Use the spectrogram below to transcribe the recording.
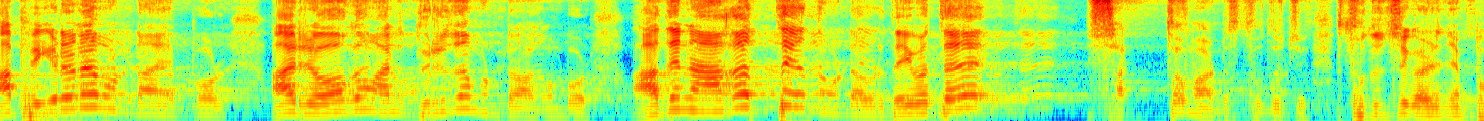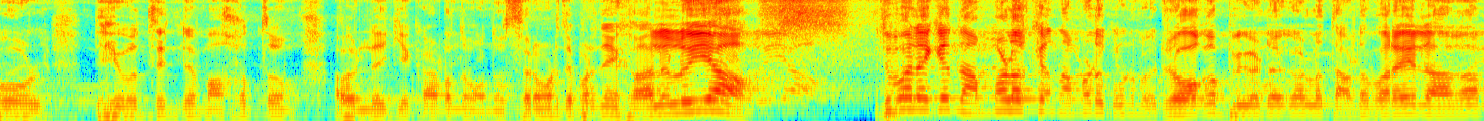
ആ പീഡനമുണ്ടായപ്പോൾ ആ രോഗം ആ ദുരിതമുണ്ടാകുമ്പോൾ അതിനകത്ത് നിന്നുകൊണ്ട് അവർ ദൈവത്തെ ശക്തമായിട്ട് സ്തുതിച്ചു. സ്തുതിച്ചു കഴിഞ്ഞപ്പോൾ ദൈവത്തിന്റെ മഹത്വം അവരിലേക്ക് കടന്നു വന്നു. സ്ഥലമൂർത്തി പറഞ്ഞേ ഹാലലുയ്യ ഇതുപോലെയൊക്കെ നമ്മളൊക്കെ നമ്മുടെ കുടുംബം രോഗപീഠകൾ തടവറയിലാകാം.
